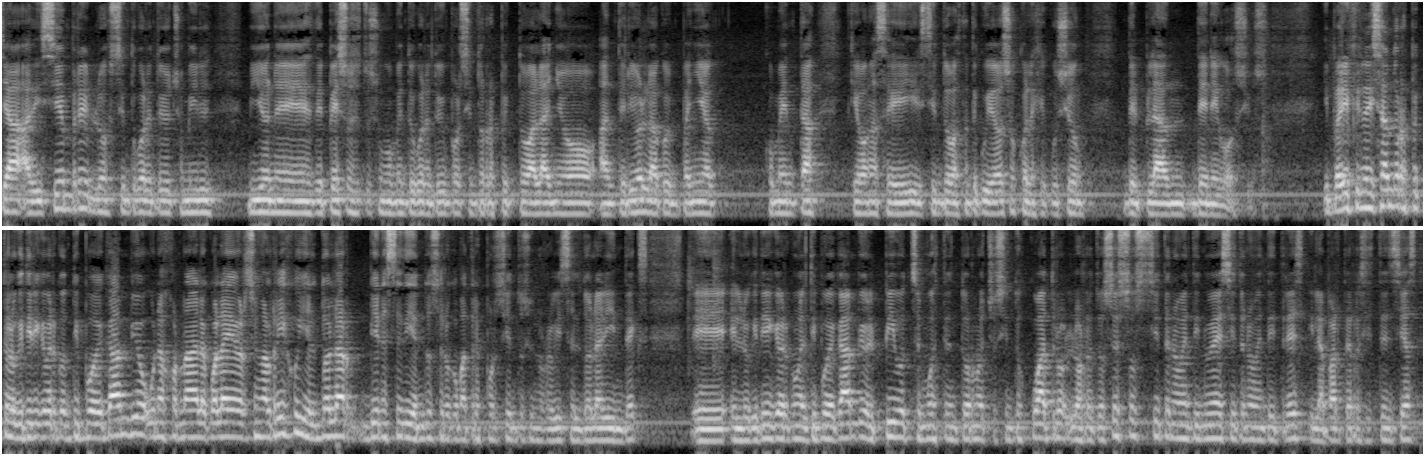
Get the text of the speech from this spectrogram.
ya a diciembre los 148 mil millones de pesos. Esto es un aumento de 41% respecto al año anterior. La compañía comenta que van a seguir siendo bastante cuidadosos con la ejecución del plan de negocios. Y para ir finalizando, respecto a lo que tiene que ver con tipo de cambio, una jornada en la cual hay aversión al riesgo y el dólar viene cediendo 0,3% si uno revisa el dólar index. Eh, en lo que tiene que ver con el tipo de cambio, el pivot se muestra en torno a 804, los retrocesos 7,99, 7,93 y la parte de resistencias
